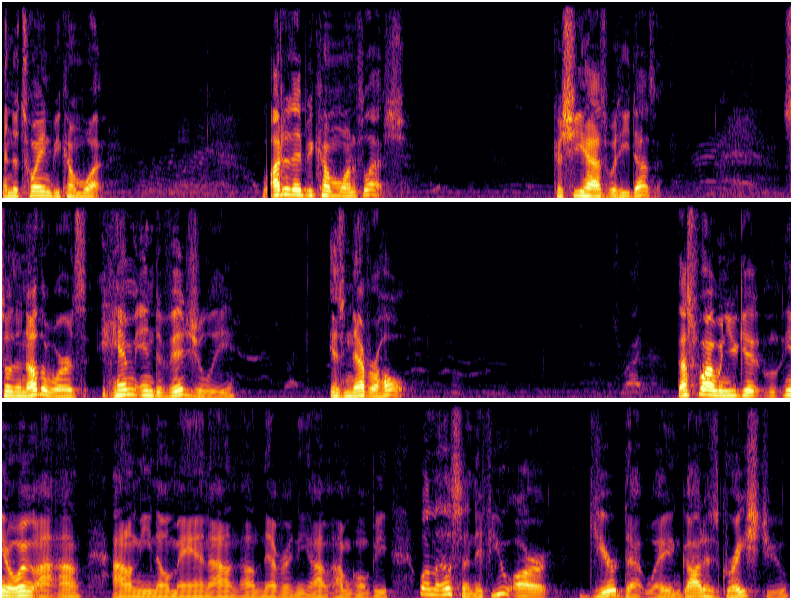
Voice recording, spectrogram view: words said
And the twain become what? Why do they become one flesh? Because she has what he doesn't. So, in other words, him individually is never whole. That's why when you get, you know, women, I, I, I don't need no man. I don't, I'll never need, I'm, I'm going to be. Well, listen, if you are geared that way and God has graced you,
